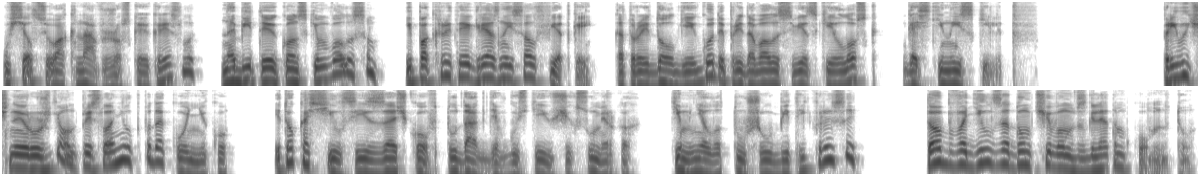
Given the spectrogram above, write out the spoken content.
уселся у окна в жесткое кресло, набитое конским волосом и покрытое грязной салфеткой, которая долгие годы придавала светский лоск гостиной скелетов. Привычное ружье он прислонил к подоконнику, и то косился из-за очков туда, где в густеющих сумерках темнела туша убитой крысы, то обводил задумчивым взглядом комнату.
